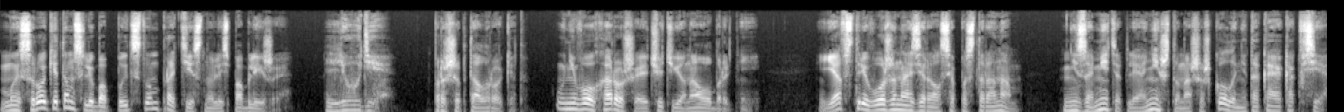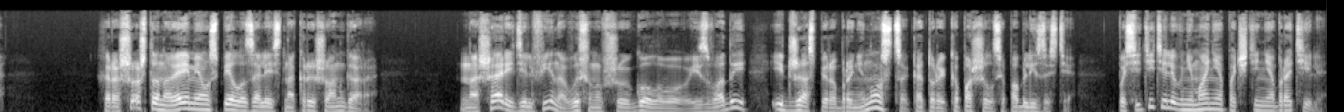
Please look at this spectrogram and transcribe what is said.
Мы с Рокетом с любопытством протиснулись поближе. «Люди!» — прошептал Рокет. У него хорошее чутье на оборотней. Я встревоженно озирался по сторонам. Не заметят ли они, что наша школа не такая, как все? Хорошо, что Ноэми успела залезть на крышу ангара. На шаре дельфина, высунувшую голову из воды, и Джаспера-броненосца, который копошился поблизости, посетители внимания почти не обратили.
